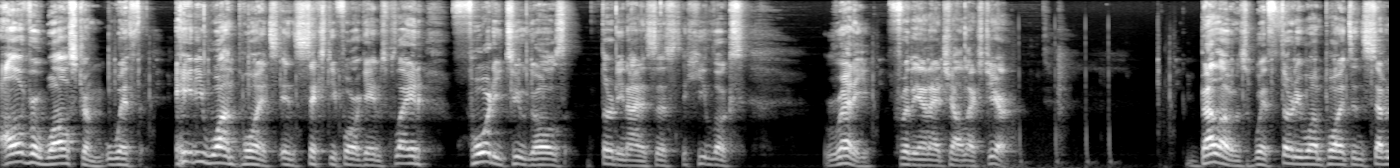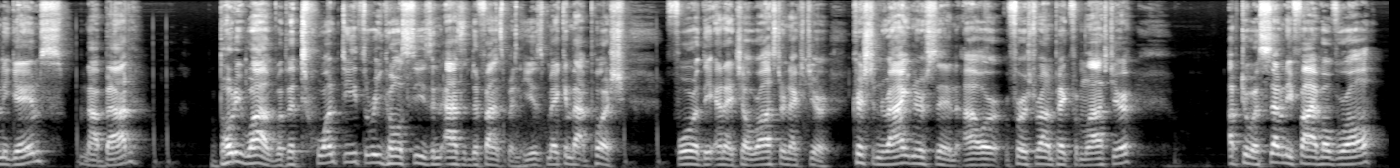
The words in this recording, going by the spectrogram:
Oliver Wahlstrom with 81 points in 64 games played, 42 goals, 39 assists. He looks ready for the NHL next year. Bellows with 31 points in 70 games. Not bad. Bode Wilde with a 23 goal season as a defenseman. He is making that push for the NHL roster next year. Christian Ragnarsson, our first round pick from last year, up to a 75 overall.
